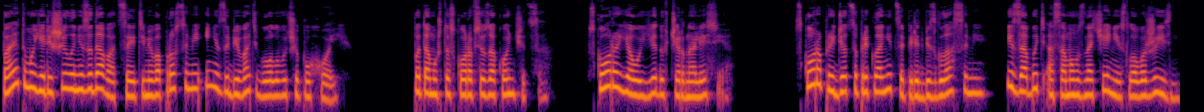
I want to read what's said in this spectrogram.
Поэтому я решила не задаваться этими вопросами и не забивать голову чепухой. Потому что скоро все закончится. Скоро я уеду в Чернолесье. Скоро придется преклониться перед безгласами и забыть о самом значении слова «жизнь»,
